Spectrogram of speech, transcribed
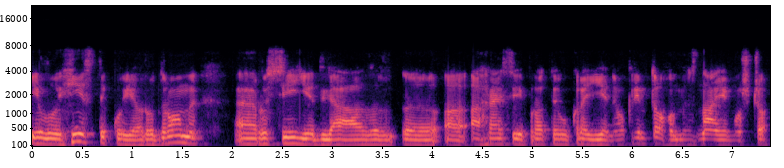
і логістику, і аеродроми е, Росії для е, агресії проти України. Окрім того, ми знаємо, що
